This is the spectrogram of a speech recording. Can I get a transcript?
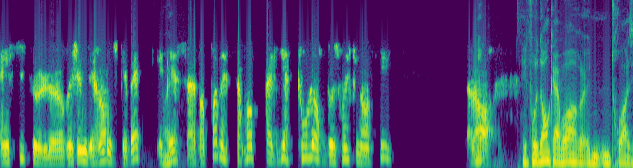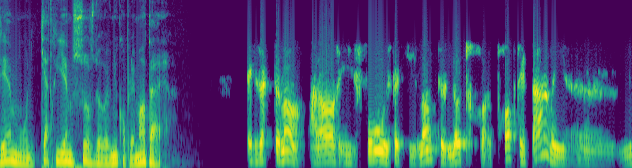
ainsi que le régime des rentes du Québec, eh bien, ça ne va pas nécessairement pallier à tous leurs besoins financiers. Alors, il faut donc avoir une troisième ou une quatrième source de revenus complémentaires. Exactement. Alors, il faut effectivement que notre propre épargne euh, nous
